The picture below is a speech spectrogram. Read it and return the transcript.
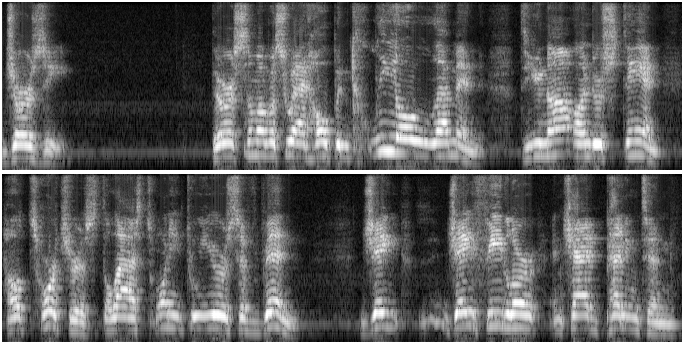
jersey. There are some of us who had hope in Cleo Lemon. Do you not understand how torturous the last 22 years have been? Jay, Jay Fiedler and Chad Pennington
